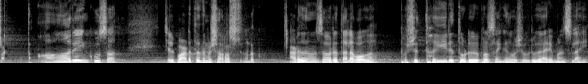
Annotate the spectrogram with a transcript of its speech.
ശക്ത ആരെയും കൂസാതെ ചിലപ്പോൾ അടുത്ത നിമിഷം അറസ്റ്റ് നടക്കും. അടുത്ത നിമിഷം അവരെ തല പോകാം. പക്ഷെ ധൈര്യത്തോടെ ഒരു പ്രസംഗിക്കുന്നത് പക്ഷെ ഒരു കാര്യം മനസ്സിലായി.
